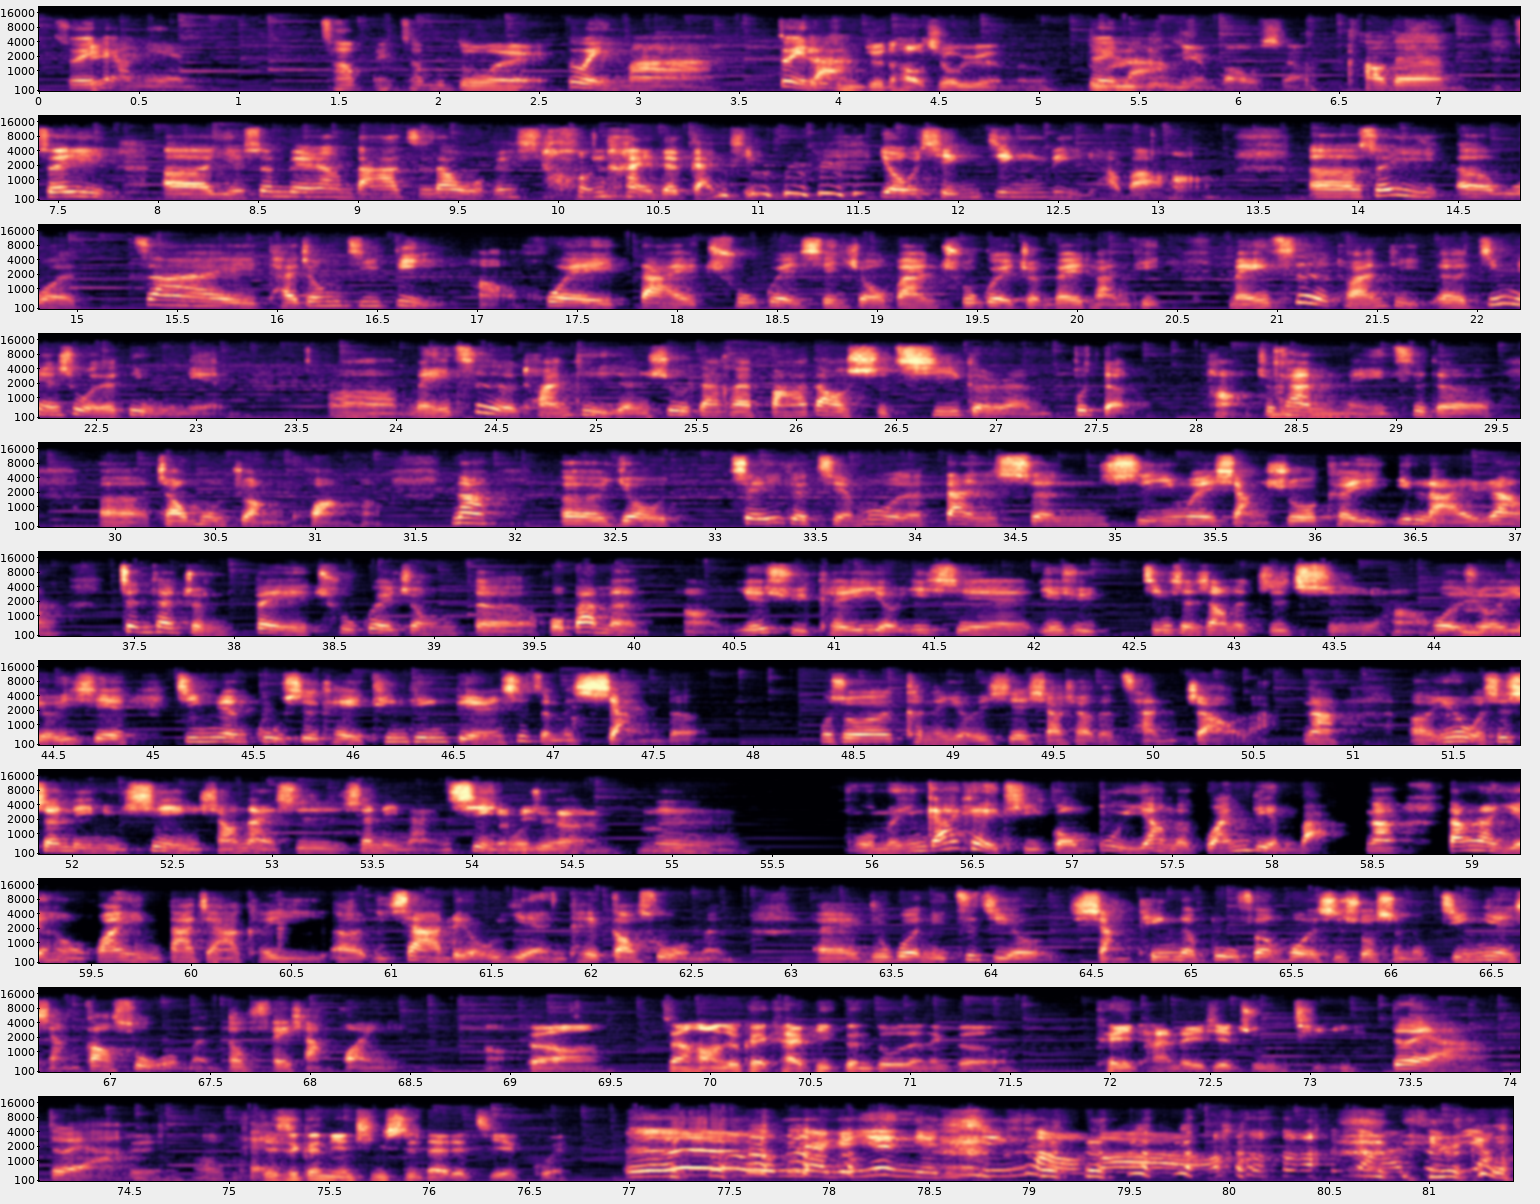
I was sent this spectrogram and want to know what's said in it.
所以两年，差哎、欸、差不多哎、欸，对嘛？对啦，你觉得好久远了，对啦，流年包想。好的，所以呃，也顺便让大家知道我跟小奶的感情、友情经历，好不好哈？呃，所以呃，我在台中基地好会带出柜先修班、出柜准备团体，每一次的团体，呃，今年是我的第五年，呃，每一次的团体人数大概八到十七个人不等，好，就看每一次的、呃招募状况哈。那呃有。这一个节目的诞生，是因为想说可以一来让正在准备出柜中的伙伴们啊，也许可以有一些，也许精神上的支持哈，或者说有一些经验故事可以听听别人是怎么想的，或者说可能有一些小小的参照啦。那呃，因为我是生理女性，小奶是生理男性，我觉得嗯。嗯我们应该可以提供不一样的观点吧？那当然也很欢迎大家可以呃以下留言，可以告诉我们，呃，如果你自己有想听的部分，或者是说什么经验想告诉我们，都非常欢迎。好，对啊，这样好像就可以开辟更多的那个可以谈的一些主题。对啊，对啊，对，OK，也是跟年轻时代的接轨。呃，我们两个也很年轻，好吗？干嘛这样？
